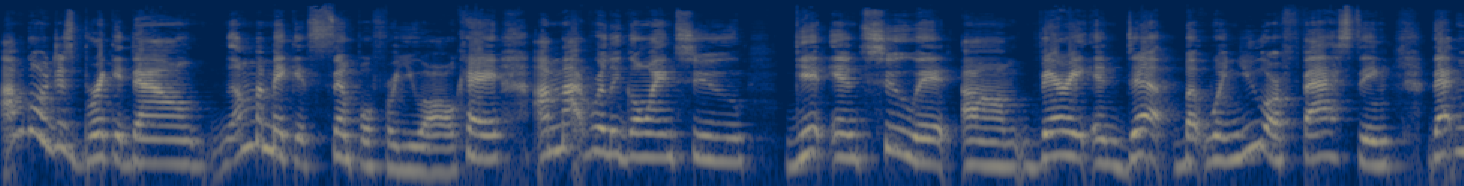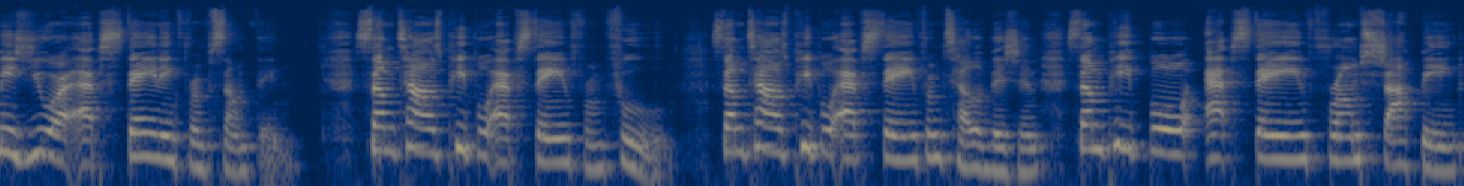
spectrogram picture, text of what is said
I'm going to just break it down. I'm going to make it simple for you all. Okay. I'm not really going to get into it um, very in depth, but when you are fasting, that means you are abstaining from something. Sometimes people abstain from food. Sometimes people abstain from television. Some people abstain from shopping.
